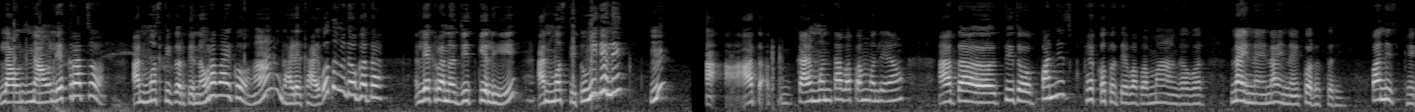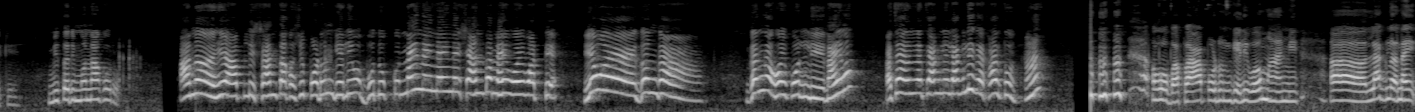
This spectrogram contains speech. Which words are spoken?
लाव नाव लेकराचं आणि मस्ती करते नवरा बायको हा? गाडे खाय तुम्ही दोघं तर लेकरानं जीत केली. आणि मस्ती तुम्ही केली? आता काय म्हणता बापा मला आता तिथं पाणीच फेकत होते बापा महागावर नाही नाही नाही नाही करत तरी. पाणीच फेके. मी तरी मना करू. आणि हे आपली शांता कशी पडून गेली हो, बुदुक नाही नाही नाही शांता नाही होय वाटते. हे होय गंगा. गंगा होय पडली नाही हो? आता चांगली लागली का खालतून हो? बापा पडून गेली हो मामी. लागलं नाही.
